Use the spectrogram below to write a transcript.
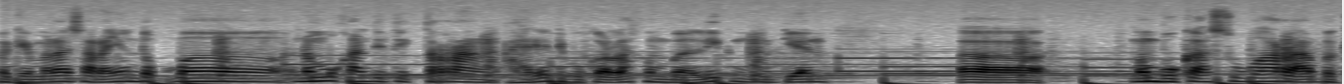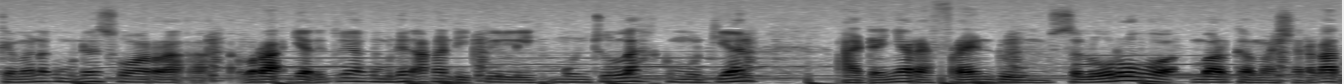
bagaimana caranya untuk menemukan titik terang. Akhirnya dibukalah kembali kemudian uh, membuka suara bagaimana kemudian suara rakyat itu yang kemudian akan dipilih. Muncullah kemudian adanya referendum. Seluruh warga masyarakat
